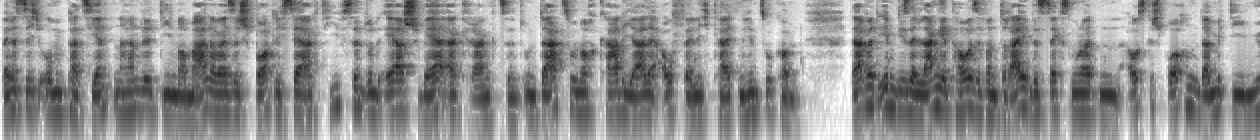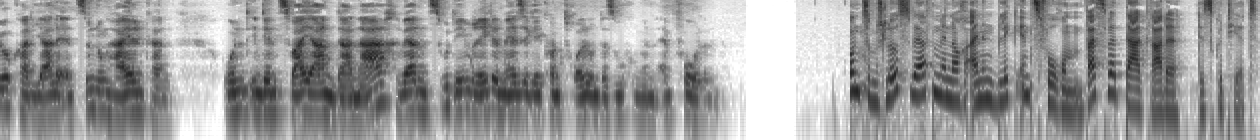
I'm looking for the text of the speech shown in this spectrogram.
wenn es sich um Patienten handelt, die normalerweise sportlich sehr aktiv sind und eher schwer erkrankt sind und dazu noch kardiale Auffälligkeiten hinzukommen. Da wird eben diese lange Pause von drei bis sechs Monaten ausgesprochen, damit die myokardiale Entzündung heilen kann. Und in den zwei Jahren danach werden zudem regelmäßige Kontrolluntersuchungen empfohlen. Und zum Schluss werfen wir noch einen Blick ins Forum. Was wird da gerade diskutiert?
